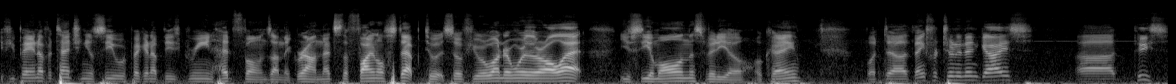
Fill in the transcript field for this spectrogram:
if you pay enough attention, you'll see we're picking up these green headphones on the ground. That's the final step to it. So if you were wondering where they're all at, you see them all in this video, okay? But uh, thanks for tuning in, guys. Uh, peace.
